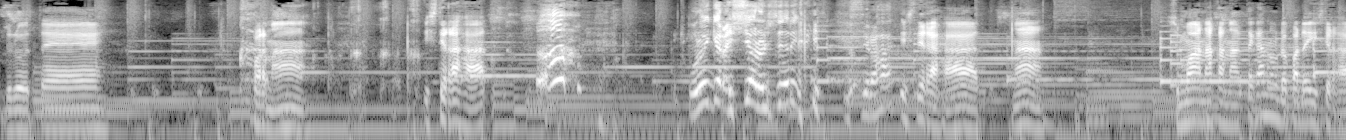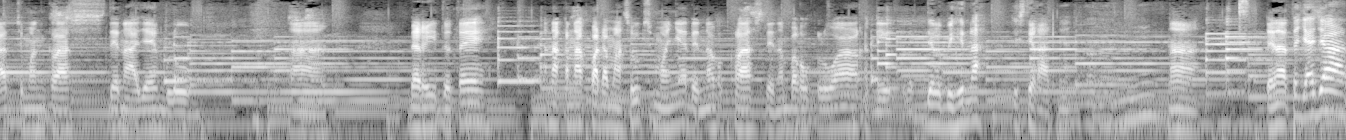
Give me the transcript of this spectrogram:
dulu teh pernah istirahat, Ulah kira istirahat istirahat. Nah, semua anak-anak teh kan udah pada istirahat, cuman kelas Dena aja yang belum. Nah, dari itu teh anak-anak pada masuk semuanya Dena kelas Dena baru keluar di dilebihin lah istirahatnya. Nah, Dena teh jajan.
